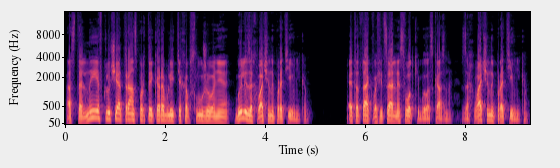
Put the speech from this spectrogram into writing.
Остальные, включая транспорты и корабли техобслуживания, были захвачены противником. Это так в официальной сводке было сказано – захвачены противником.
